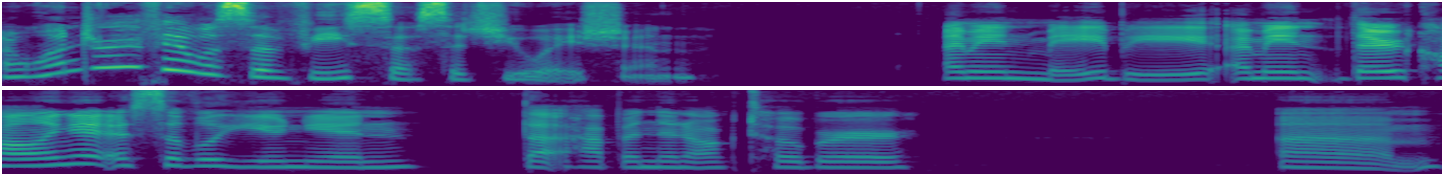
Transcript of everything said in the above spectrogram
I wonder if it was a visa situation. I mean, maybe. I mean, they're calling it a civil union that happened in October. Um,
